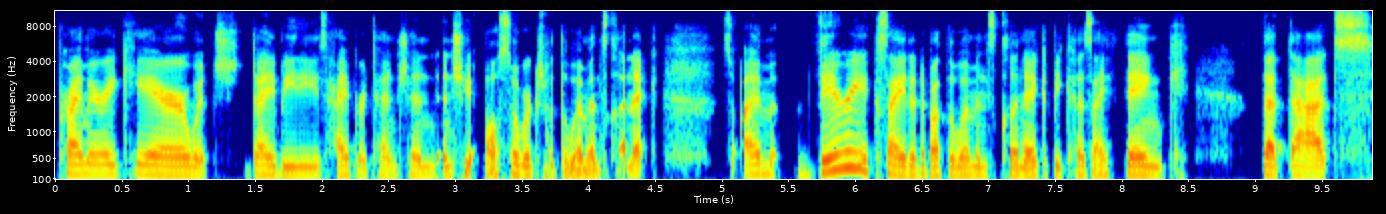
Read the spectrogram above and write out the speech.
primary care, which diabetes, hypertension, and she also works with the women's clinic. So I'm very excited about the women's clinic because I think that that's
